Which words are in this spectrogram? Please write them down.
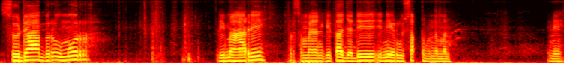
sudah berumur lima hari persemaian kita jadi ini rusak teman-teman. Ini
